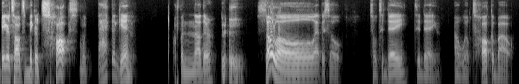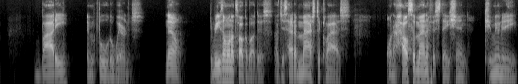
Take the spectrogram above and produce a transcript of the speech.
Bigger talks, bigger talks. We're back again for another solo episode. So today, today, I will talk about body and food awareness. Now, the reason I want to talk about this, I just had a master class on a House of Manifestation community.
